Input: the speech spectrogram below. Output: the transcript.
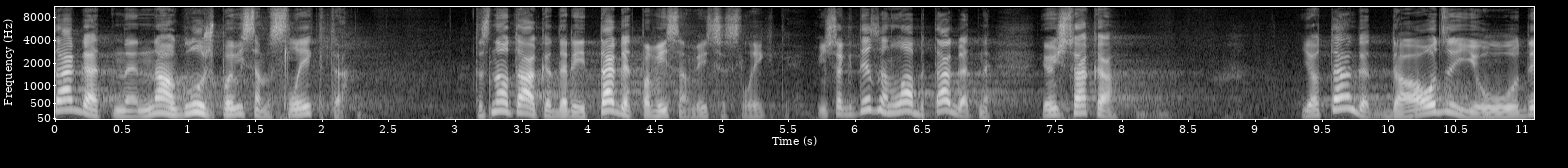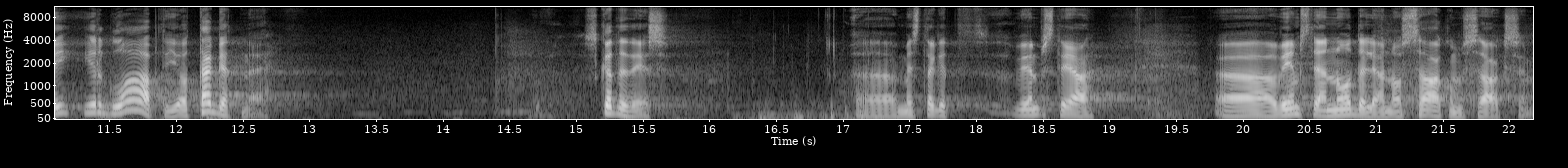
tagadne nav gluži pavisam slikta. Tas nav tā, ka arī tagad pavisam viss ir slikti. Viņš saka, diezgan labi tagadne, jo viņš saka, Jau tagad daudzi jūdi ir glābti, jau tagadnē. Skatieties, mēs tagad 11. 11. nodaļā no sākuma sāksim.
